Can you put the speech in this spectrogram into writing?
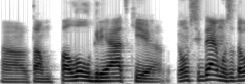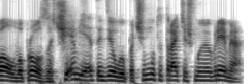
э, там полол грядки. И он всегда ему задавал вопрос, зачем я это делаю, почему ты тратишь мое время?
